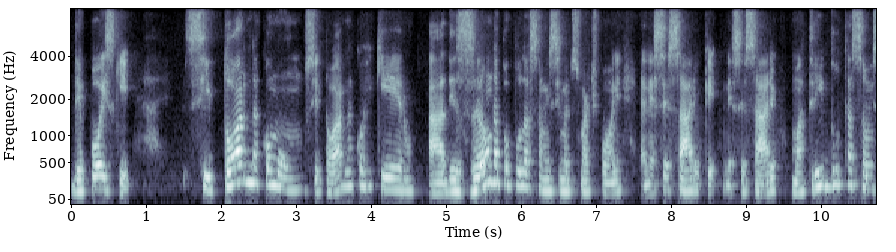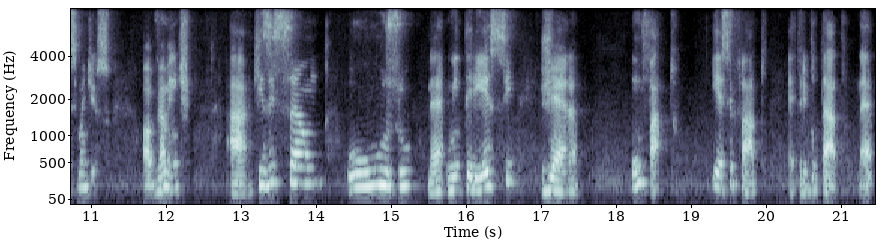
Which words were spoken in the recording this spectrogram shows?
depois que se torna comum, se torna corriqueiro a adesão da população em cima do smartphone, é necessário o quê? Necessário uma tributação em cima disso. Obviamente, a aquisição, o uso, né, o interesse gera um fato. E esse fato é tributado, né,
